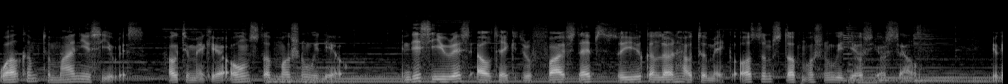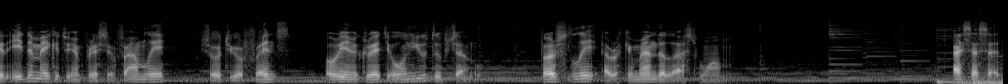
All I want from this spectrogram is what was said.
Welcome to my new series, How to Make Your Own Stop Motion Video. In this series, I'll take you through 5 steps so you can learn how to make awesome stop motion videos yourself. You can either make it to impress your family, show it to your friends, or even create your own YouTube channel. Personally, I recommend the last one. As I said,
